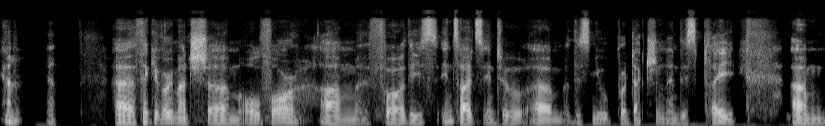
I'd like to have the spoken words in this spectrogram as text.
Yeah. Mm. Yeah. Uh, thank you very much, um, all four, um, for these insights into um, this new production and this play. Um,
